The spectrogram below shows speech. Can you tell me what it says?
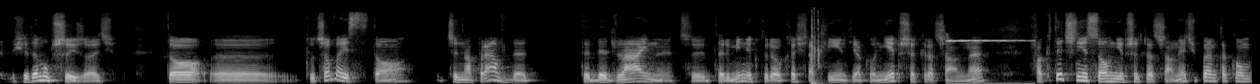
Jakby się temu przyjrzeć, to yy, kluczowe jest to, czy naprawdę te deadlines czy terminy, które określa klient jako nieprzekraczalne, faktycznie są nieprzekraczalne. Ja Ci powiem taką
